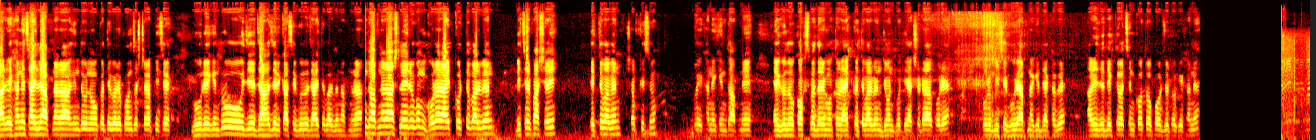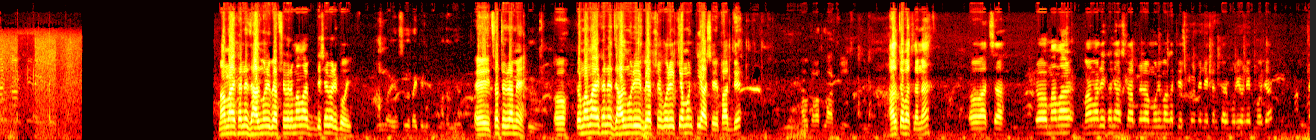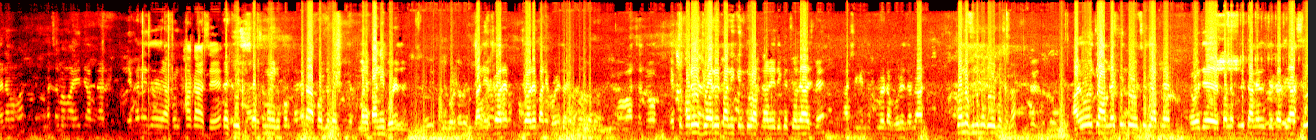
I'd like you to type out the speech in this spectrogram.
আর এখানে চাইলে আপনারা কিন্তু নৌকাতে করে পঞ্চাশ টাকা পিছে ঘুরে কিন্তু ওই যে জাহাজের কাছে গুলো যাইতে পারবেন আপনারা। কিন্তু আপনারা আসলে এরকম ঘোড়া রাইড করতে পারবেন, বিচের পাশেই দেখতে পাবেন সবকিছু। তো এখানে কিন্তু আপনি এগুলো কক্সবাজারের মতো রাইড করতে পারবেন জন প্রতি একশো টাকা করে। পুরো বিচে ঘুরে আপনাকে দেখাবে। আর এই যে দেখতে পাচ্ছেন কত পর্যটক এখানে। মামা এখানে ঝালমুড়ি ব্যবসা করে মামার দেশের বাড়ি কই? এই চট্টগ্রামে? ও তো মামা এখানে ঝালমুড়ি ব্যবসা করে কেমন কি আসে পার ডে? হালকা পাতলা না? ও আচ্ছা। তো মামার মামার এখানে আসলে আপনারা মুড়ি মাখা টেস্ট করবেন এখানকার মুড়ি অনেক মজা। তাই না মামা? আচ্ছা মামা এই যে আপনার এখানে যে এখন ফাঁকা আছে এটা কি সবসময় এরকম থাকে না পর্যটক মানে পানি ভরে যায়? পানি ভরে যাবে পানি জোয়ারের জোয়ারের পানি ভরে যায়। ও আচ্ছা তো একটু পরে জোয়ারের পানি কিন্তু আপনার এদিকে চলে আসবে আসে কিন্তু পুরোটা ভরে যাবে। আর ওই পাশে না? আর ওই যে আমরা কিন্তু হচ্ছে যে আপনার ওই যে কর্ণফুলি টানেল যেটা দিয়ে আসছি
